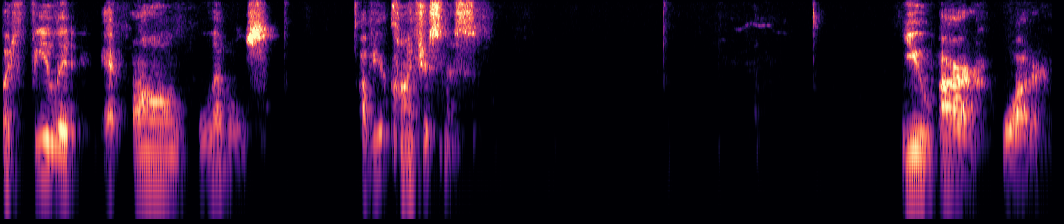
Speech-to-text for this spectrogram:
but feel it at all levels of your consciousness. You are water.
